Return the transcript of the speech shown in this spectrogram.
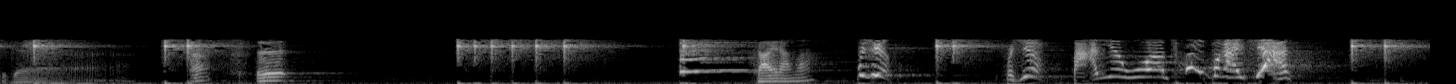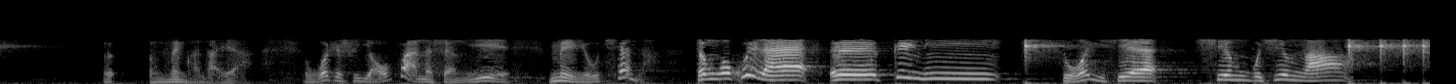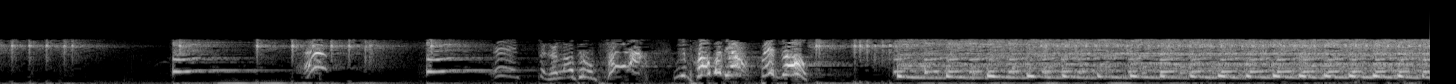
这个啊，呃，啥样啊？不行，不行，大爷我从不爱钱。呃，门宽大爷，我这是要饭的生意，没有钱呐。等我回来，呃，给你多一些，行不行啊？个老头跑了，你跑不掉，别走。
